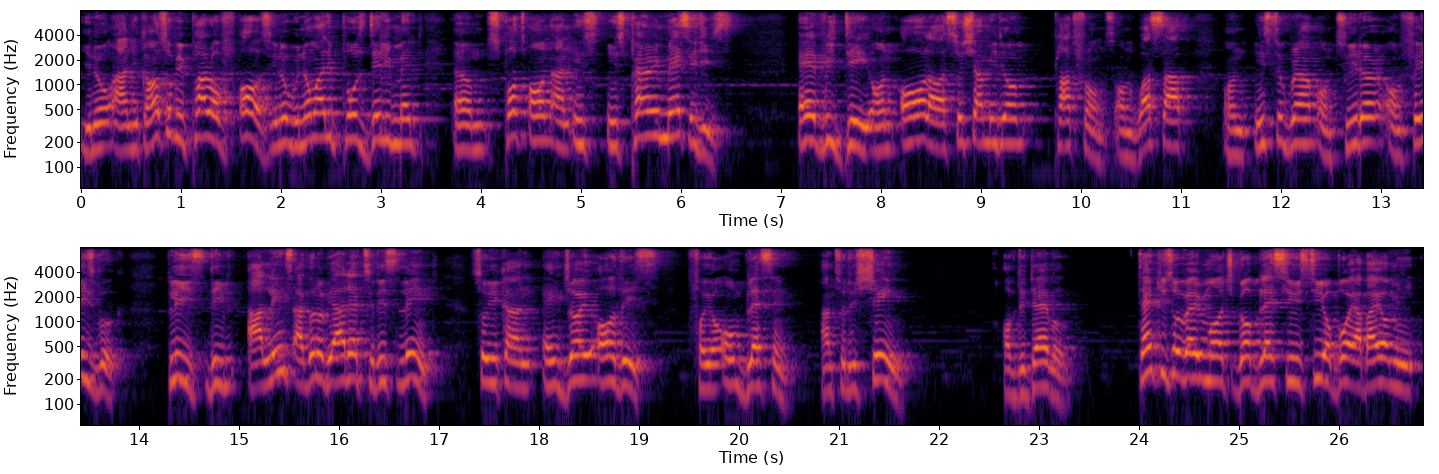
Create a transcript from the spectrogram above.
You know, and you can also be part of us. You know, we normally post daily med, um, spot on and ins- inspiring messages every day on all our social media platforms on WhatsApp, on Instagram, on Twitter, on Facebook. Please, the, our links are going to be added to this link so you can enjoy all this for your own blessing and to the shame of the devil. Thank you so very much. God bless you. See your boy Abayomi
